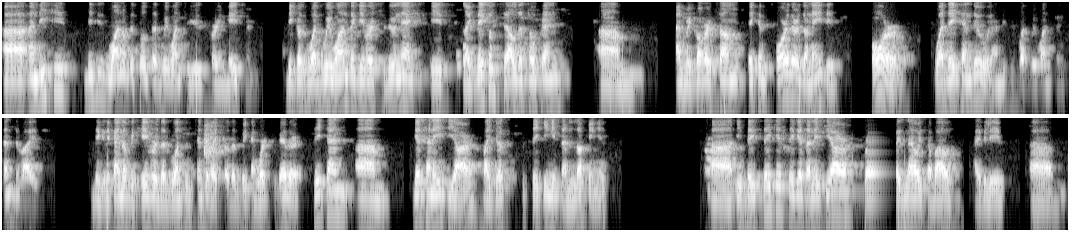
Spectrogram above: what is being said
Uh, and this is this is one of the tools that we want to use for engagement because what we want the giver to do next is like they could sell the token um, and recover some they can further donate it or what they can do, and this is what we want to incentivize, the, the kind of behavior that we want to incentivize so that we can work together, they can um, get an APR by just staking it and locking it. Uh, if they stake it, they get an APR. Right now it's about, I believe, um,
